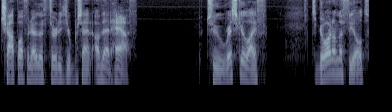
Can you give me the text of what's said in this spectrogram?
chop off another 33% of that half to risk your life, to go out on the field,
